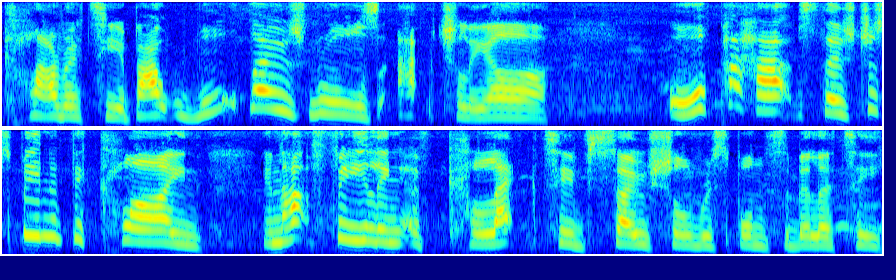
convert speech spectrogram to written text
clarity about what those rules actually are. Or perhaps there's just been a decline in that feeling of collective social responsibility.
